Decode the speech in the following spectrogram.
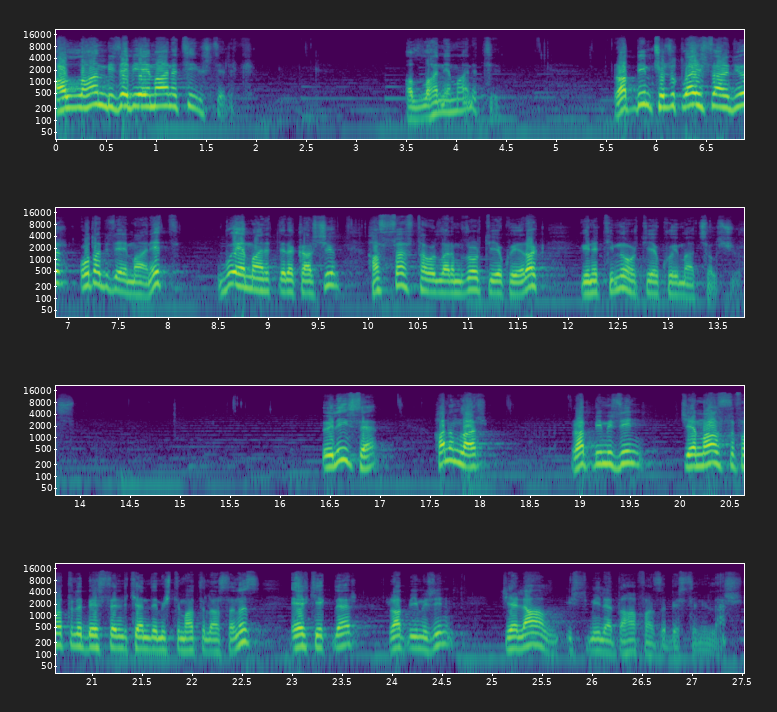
Allah'ın bize bir emaneti üstelik. Allah'ın emaneti. Rabbim çocuklar ihsan ediyor. O da bize emanet. Bu emanetlere karşı hassas tavırlarımızı ortaya koyarak yönetimi ortaya koymaya çalışıyoruz. Öyleyse hanımlar Rabbimizin cemal sıfatıyla beslenirken demiştim hatırlarsanız erkekler Rabbimizin Celal ismiyle daha fazla beslenirler.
